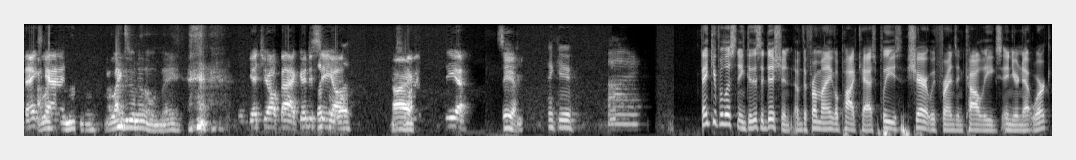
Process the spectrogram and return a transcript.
Thanks, I'd like, guys. do. I'd like to do another one, man. Get y'all back. Good to see y'all. All right. See ya. See ya. Thank you. Bye. Thank you for listening to this edition of the From My Angle podcast. Please share it with friends and colleagues in your network.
